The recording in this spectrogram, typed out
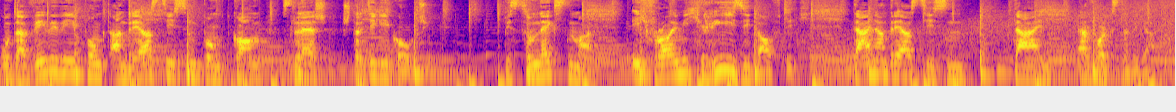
unter www.andreasthyssen.com slash Strategiecoaching. Bis zum nächsten Mal. Ich freue mich riesig auf dich. Dein Andreas Thyssen, dein Erfolgsnavigator.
